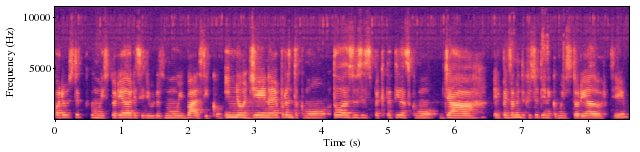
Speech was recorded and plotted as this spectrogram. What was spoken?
para usted como historiador ese libro es muy básico y no llena de pronto como todas sus expectativas, como ya el pensamiento que usted tiene como historiador, ¿sí?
